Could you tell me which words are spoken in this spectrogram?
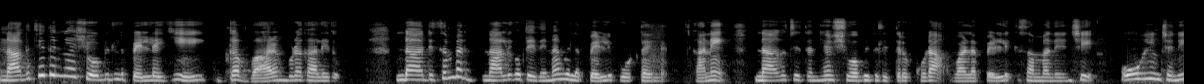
నాగచైతన్య శోభితుల పెళ్ళయ్యి ఇంకా వారం కూడా కాలేదు. నా డిసెంబర్ నాలుగో తేదీన వీళ్ళ పెళ్ళి పూర్తయింది. కానీ నాగచైతన్య శోభితులు ఇద్దరు కూడా వాళ్ళ పెళ్ళికి సంబంధించి ఊహించని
